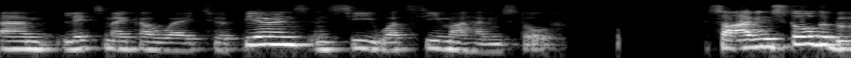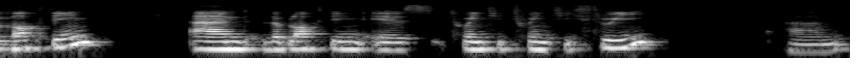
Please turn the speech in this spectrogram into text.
um, let's make our way to appearance and see what theme I have installed. So I've installed the block theme and the block theme is 2023. Um,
